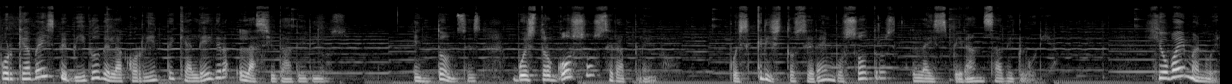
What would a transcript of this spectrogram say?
porque habéis bebido de la corriente que alegra la ciudad de Dios. Entonces vuestro gozo será pleno pues Cristo será en vosotros la esperanza de gloria. Jehová Emanuel,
